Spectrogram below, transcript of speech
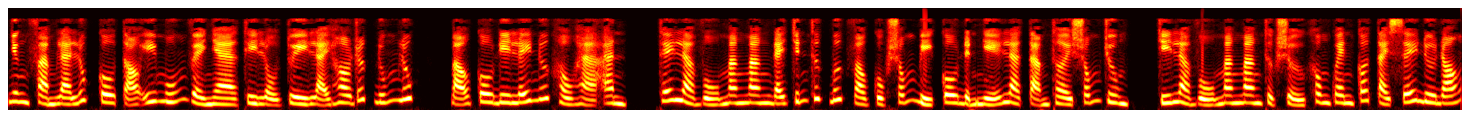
nhưng phàm là lúc cô tỏ ý muốn về nhà thì lộ tùy lại ho rất đúng lúc, bảo cô đi lấy nước hầu hạ anh, thế là vụ mang mang đã chính thức bước vào cuộc sống bị cô định nghĩa là tạm thời sống chung, chỉ là vụ mang mang thực sự không quen có tài xế đưa đón,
